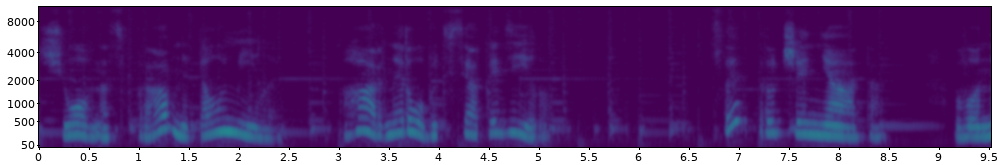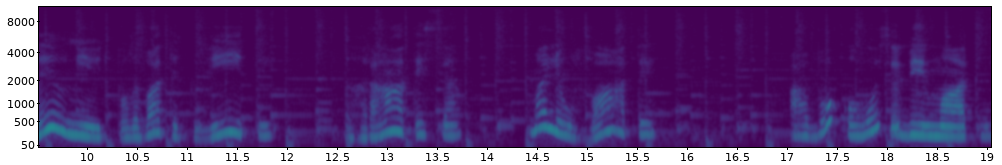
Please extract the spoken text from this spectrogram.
Що в нас вправне та уміле, гарне робить всяке діло. Це рученята. Вони вміють поливати квіти, гратися, малювати або когось обіймати.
